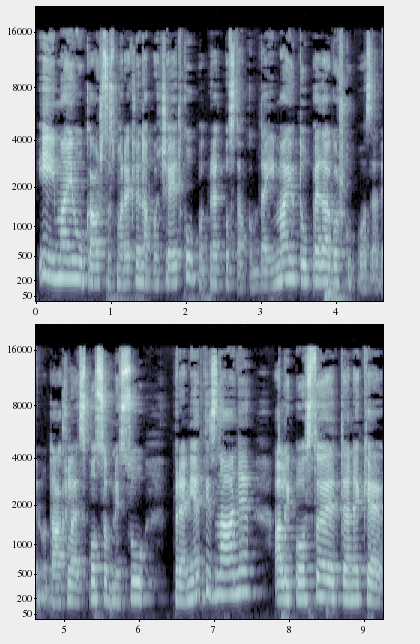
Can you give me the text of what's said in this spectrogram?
i imaju, kao što smo rekli na početku, pod pretpostavkom da imaju tu pedagošku pozadinu. Dakle, sposobni su prenijeti znanje, ali postoje te neke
